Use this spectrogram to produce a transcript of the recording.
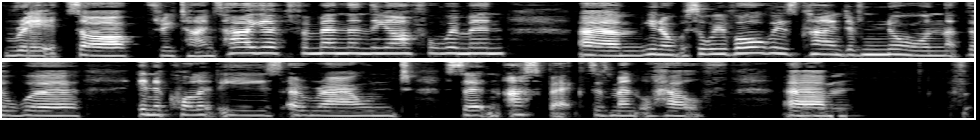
rates are three times higher for men than they are for women. Um, you know, so we've always kind of known that there were inequalities around certain aspects of mental health, um, f-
